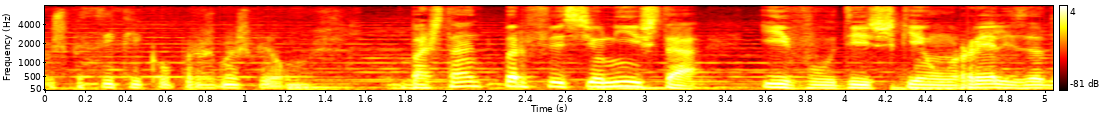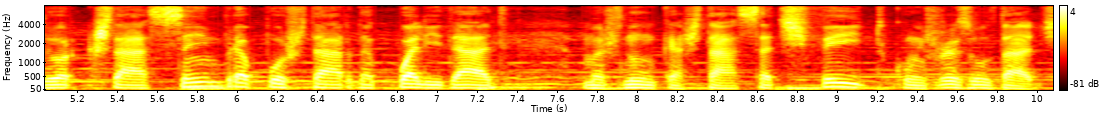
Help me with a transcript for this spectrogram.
específico para os meus filmes. Bastante perfeccionista Ivo diz que é um realizador que está sempre a apostar na qualidade, mas nunca está satisfeito com os resultados.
